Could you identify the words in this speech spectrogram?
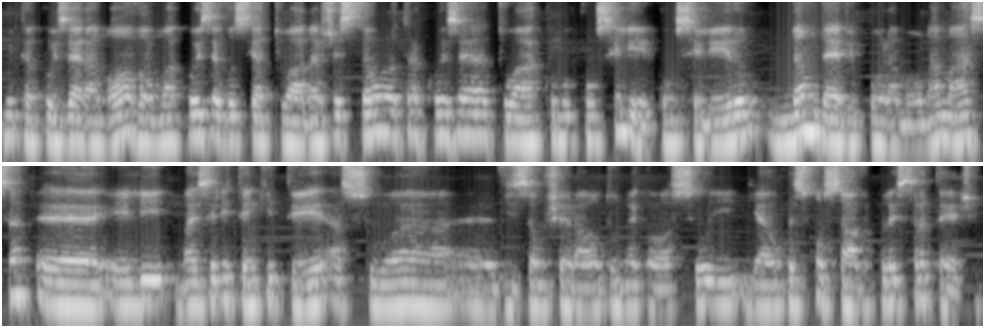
muita coisa era nova, uma coisa é você atuar na gestão, outra coisa é atuar como conselheiro. conselheiro não deve pôr a mão na massa, é, ele, mas ele tem que ter a sua é, visão geral do negócio e, e, é o responsável pela estratégia.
